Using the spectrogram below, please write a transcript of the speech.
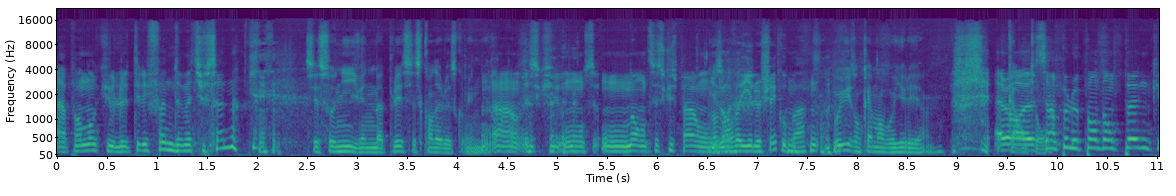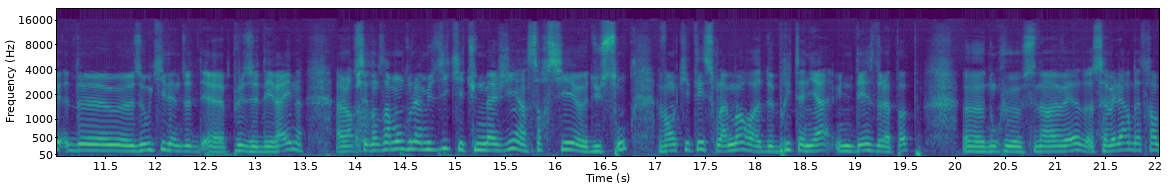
Ah, pendant que le téléphone de Mathieu sonne. C'est Sony, ils viennent m'appeler, c'est scandaleux ce qu'on vient de dire. Ah, excuse- on, on- non, on ne s'excuse pas. on- Ils ont envoyé le chèque ou pas Oui, ils ont quand même envoyé les. euh, Alors, 40 euh, c'est un peu le pendant punk de The Wicked and the, euh, plus The Divine. Alors, c'est dans un monde où la musique est une magie, un sorcier euh, du son va enquêter sur la mort euh, de Britannia, une déesse de la pop. Euh, donc, euh, c'est dans- ça avait l'air d'être un-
